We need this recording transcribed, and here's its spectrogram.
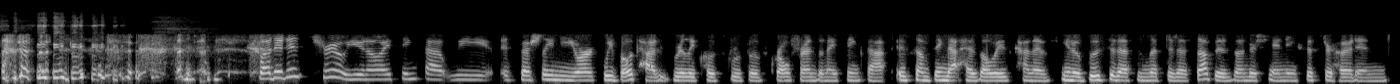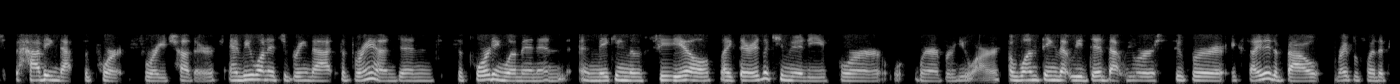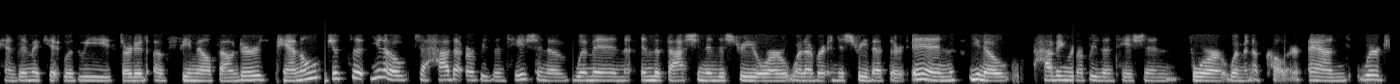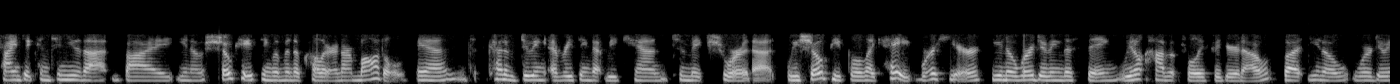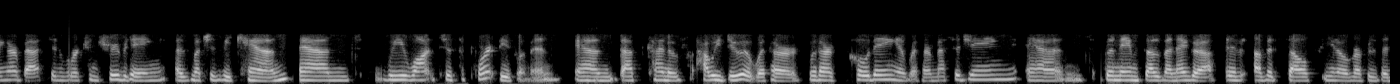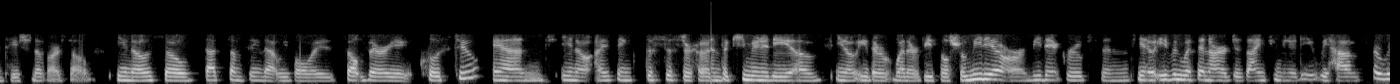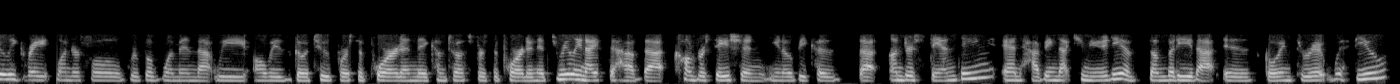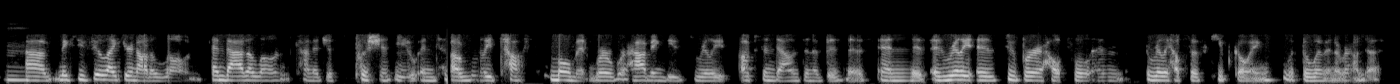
but it is true, you know. I think that we, especially in New York, we both had a really close group of girlfriends, and I think that is something that has always kind of, you know, boosted us and lifted us up is understanding sisterhood and having that support for each other. And we wanted to bring that the brand and supporting women and and making them feel like there is a community for wherever you are. One thing that we did that we were super excited about right before the pandemic hit was we started a female founders panel just to, you know, to have that representation of women in the fashion industry or whatever industry that they're in, you know, having representation for women of color. And we're trying to continue that by, you know, showcasing women of color in our models and kind of doing everything that we can to make sure that we show people like, hey, we're here, you know, we're doing this thing. We don't have it fully figured out, but, you know, we're doing our best and we're contributing as much as we can. And we want to support these women. And that's kind of how we do it with our with our coding and with our messaging and the name Selva Negra of itself, you know, representation of ourselves, you know. So that's something that we've always felt very close to. And, you know, I think the sisterhood and the community of, you know, either whether it be social media or our media groups and, you know, even within our design community, we have a really great, wonderful group of women that we always go to for support and they come to us for support. And it's really nice to have that conversation, you know, because that understanding and having that community of somebody that is going through it with you Mm. um, makes you feel like you're not alone. And that alone kind of just pushes you into a really tough moment where we're having these really ups and downs in a business. And it, it really is super helpful and it really helps us keep going with the women around us.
